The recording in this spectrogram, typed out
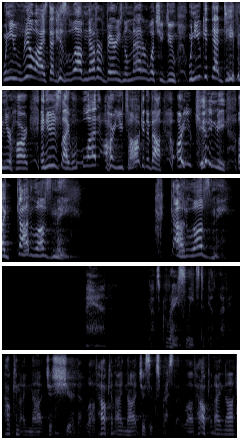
when you realize that His love never varies no matter what you do, when you get that deep in your heart and you're just like, what are you talking about? Are you kidding me? Like, God loves me. God loves me. God's grace leads to good living. How can I not just share that love? How can I not just express that love? How can I not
